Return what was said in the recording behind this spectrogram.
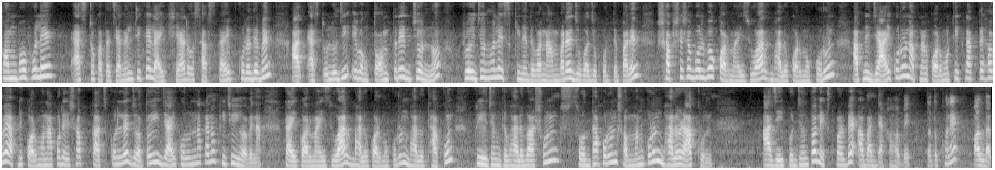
সম্ভব হলে অ্যাস্ট্রোকথা চ্যানেলটিকে লাইক, শেয়ার ও সাবস্ক্রাইব করে দেবেন। আর অ্যাস্ট্রোলজি এবং তন্ত্রের জন্য প্রয়োজন হলে স্ক্রিনে দেওয়া নাম্বারে যোগাযোগ করতে পারেন। সবশেষে বলব, কর্মা ইজ ওয়ার্ক, ভালো কর্ম করুন। আপনি যাই করুন, আপনার কর্ম ঠিক রাখতে হবে। আপনি কর্ম না করে এসব কাজ করলে যতই যাই করুন না কেন কিছুই হবে না। তাই কর্মা ইজ ওয়ার্ক, ভালো কর্ম করুন, ভালো থাকুন। প্রিয়জনকে ভালোবাসুন, শ্রদ্ধা করুন, সম্মান করুন, ভালো রাখুন। আজ এই পর্যন্ত, নেক্সট পর্বে আবার দেখা হবে। ততক্ষণে অল দ্য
